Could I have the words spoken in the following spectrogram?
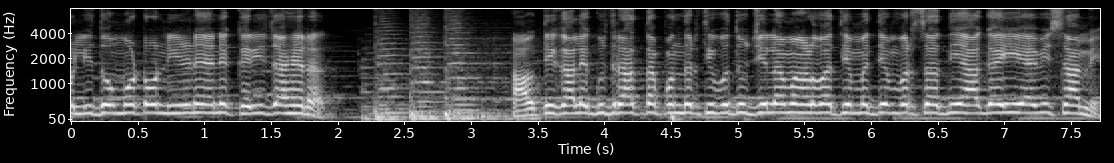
લીધો મોટો નિર્ણય અને કરી જાહેરાત. આવતીકાલે ગુજરાતના પંદરથી વધુ જિલ્લામાં હળવાથી મધ્યમ વરસાદની આગાહી આવી સામે.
